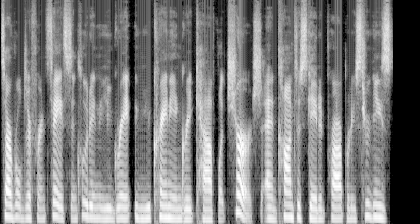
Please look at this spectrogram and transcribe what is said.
several different faiths, including the Ukrainian Greek Catholic Church, and confiscated properties through these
